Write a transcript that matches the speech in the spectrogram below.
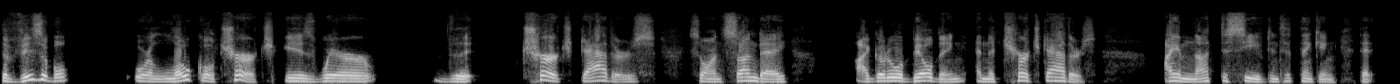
The visible or local church is where the church gathers. So on Sunday, I go to a building and the church gathers. I am not deceived into thinking that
